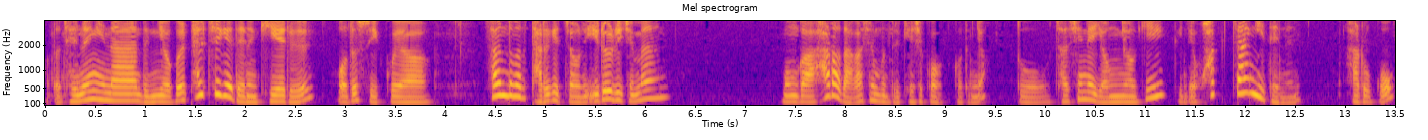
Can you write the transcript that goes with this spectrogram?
어떤 재능이나 능력을 펼치게 되는 기회를 얻을 수 있고요. 사람들마다 다르겠죠. 오늘 일요일이지만 뭔가 하러 나가시는 분들이 계실 것 같거든요. 또 자신의 영역이 굉장히 확장이 되는 하루고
